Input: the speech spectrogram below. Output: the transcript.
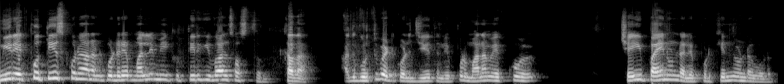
మీరు ఎక్కువ తీసుకున్నారనుకోండి రేపు మళ్ళీ మీకు తిరిగి ఇవ్వాల్సి వస్తుంది. కదా? అది గుర్తుపెట్టుకోండి జీవితం ఎప్పుడు మనం ఎక్కువ చెయ్యి పైన ఉండాలి ఎప్పుడు కింద ఉండకూడదు.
